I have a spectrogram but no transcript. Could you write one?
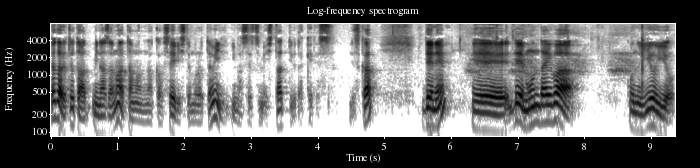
だからちょっと皆さんの頭の中を整理してもらうために今説明したっていうだけです。ですか？でね、えー、で問題はこのいよいよ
